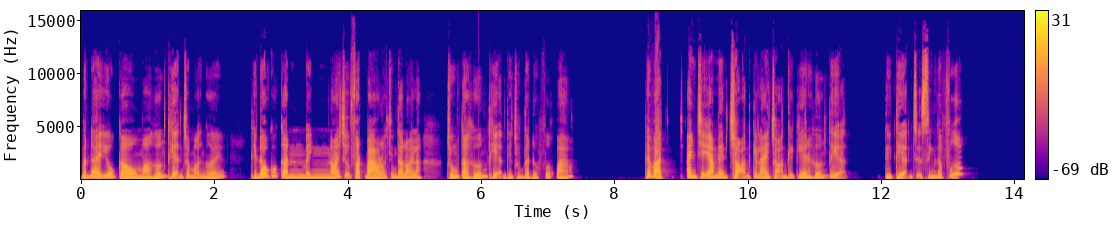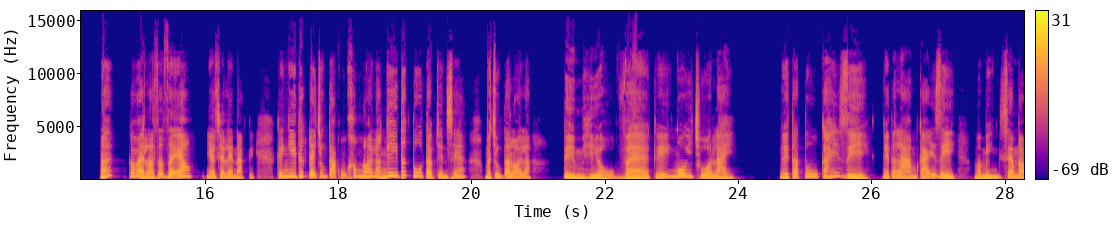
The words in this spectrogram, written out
vấn đề yêu cầu mà hướng thiện cho mọi người ấy, thì đâu có cần mình nói chữ phật bảo đâu. Chúng ta nói là chúng ta hướng thiện thì chúng ta được phước báo. Thế và anh chị em nên chọn cái này chọn cái kia hướng thiện thì thiện sẽ sinh ra phước. Đấy có phải là rất dễ không? Nhé cho nên là cái, cái nghi thức đấy chúng ta cũng không nói là nghi thức tu tập trên xe mà chúng ta nói là tìm hiểu về cái ngôi chùa này. Người ta tu cái gì người ta làm cái gì và mình xem là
